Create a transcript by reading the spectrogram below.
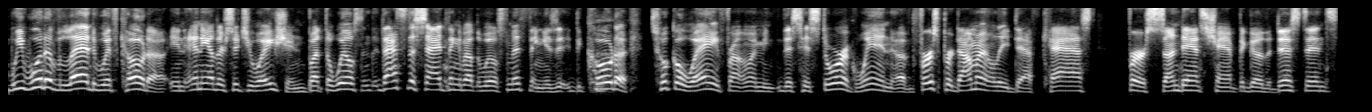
we would have led with Coda in any other situation, but the Will that's the sad thing about the Will Smith thing is it, Coda took away from I mean this historic win of first predominantly deaf cast, first Sundance champ to go the distance,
